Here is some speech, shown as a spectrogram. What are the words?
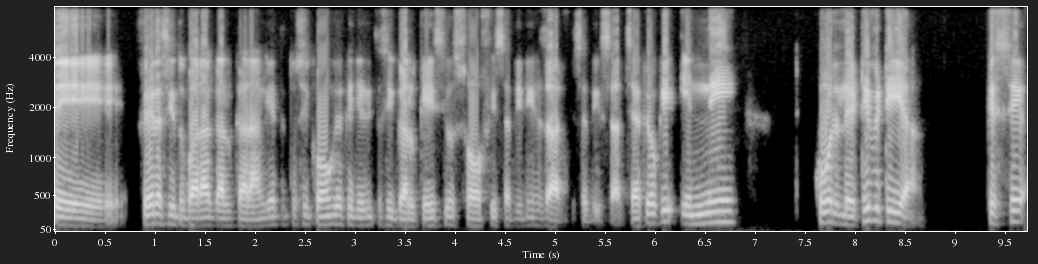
ਤੇ ਫਿਰ ਅਸੀਂ ਦੁਬਾਰਾ ਗੱਲ ਕਰਾਂਗੇ ਤੇ ਤੁਸੀਂ ਕਹੋਗੇ ਕਿ ਜਿਹੜੀ ਤੁਸੀਂ ਗੱਲ ਕਹੀ ਸੀ ਉਹ 100% ਨਹੀਂ 1000% ਸੱਚ ਹੈ, ਕਿਉਂਕਿ ਇੰਨੀ ਕੋਰਿਲੇਟਿਵਿਟੀ ਆ, ਕਿਸੇ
